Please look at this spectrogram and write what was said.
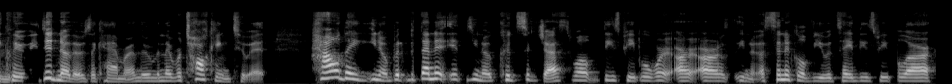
mm. clearly did know there was a camera in the room and they were talking to it how they you know but but then it, it you know could suggest well these people were are, are you know a cynical view would say these people are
